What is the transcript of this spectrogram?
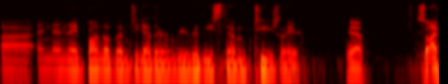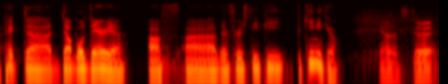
uh, and then they bundled them together and re-released them two years later. Yeah. So I picked uh, Double Dare Ya off uh, their first EP, Bikini Kill. yeah. Let's do it.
